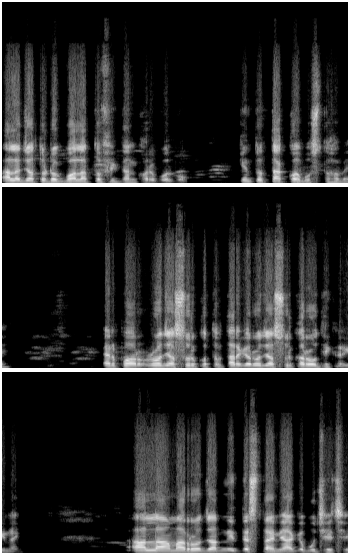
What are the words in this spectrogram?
আল্লাহ যতটুক বলার তৌফিক দান করে বলব, কিন্তু তাক্কা বুঝতে হবে। এরপর রোজা সুর করতে হবে, তার আগে রোজা সুর করার অধিকারী নাই। আল্লাহ আমার রোজার নির্দেশ দেয়নি, আগে বুঝিয়েছে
